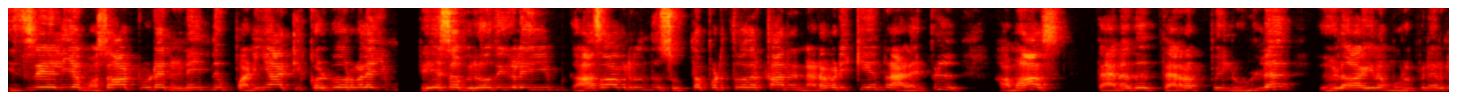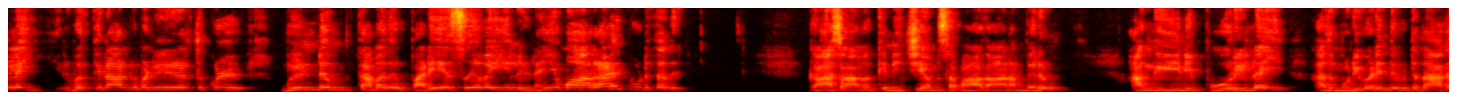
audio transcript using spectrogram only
இஸ்ரேலிய மொசாட்டுடன் இணைந்து பணியாற்றிக் கொள்பவர்களையும் தேச விரோதிகளையும் காசாவிலிருந்து சுத்தப்படுத்துவதற்கான நடவடிக்கை என்ற அழைப்பில் ஹமாஸ் தனது தரப்பில் உள்ள ஏழாயிரம் உறுப்பினர்களை இருபத்தி நான்கு மணி நேரத்துக்குள் மீண்டும் தமது படைய சேவையில் இணையுமாறு அழைப்பு விடுத்தது. காசாவுக்கு நிச்சயம் சமாதானம் வரும். அங்கு இனி போர் இல்லை. அது முடிவடைந்து விட்டதாக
